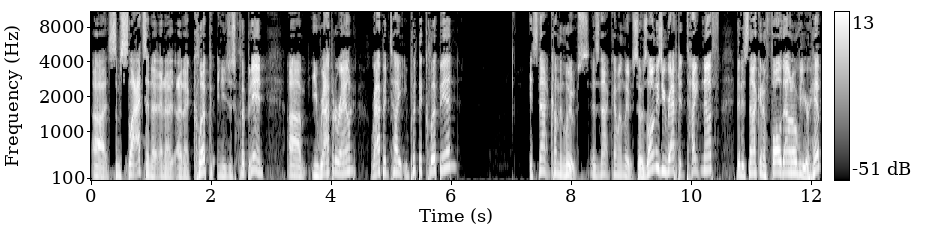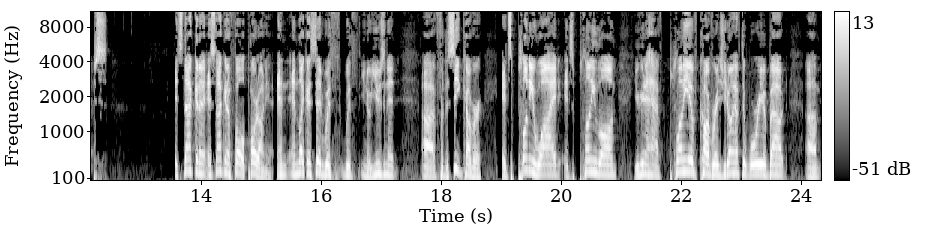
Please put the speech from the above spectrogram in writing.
uh, some slats and a, and a, and, a, clip and you just clip it in. Um, you wrap it around wrap it tight you put the clip in it's not coming loose. It's not coming loose. So as long as you wrapped it tight enough that it's not going to fall down over your hips it's not gonna it's not gonna fall apart on you. And and like I said with with you know using it uh, for the seat cover it's plenty wide it's plenty long you're gonna have plenty of coverage you don't have to worry about um,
